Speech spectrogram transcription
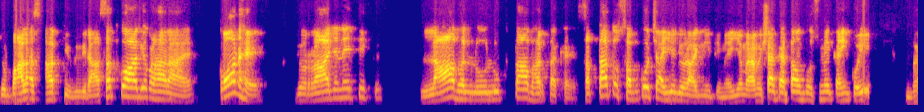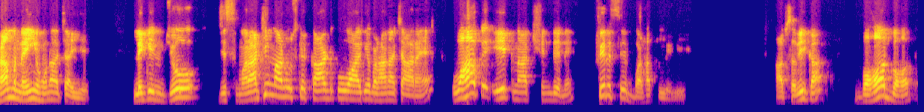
जो बाला साहब की विरासत को आगे बढ़ा रहा है, कौन है जो राजनीतिक लाभ लोलुपता भर तक है। सत्ता तो सबको चाहिए जो राजनीति में ये मैं हमेशा कहता हूँ कि उसमें कहीं कोई भ्रम नहीं होना चाहिए। लेकिन जो जिस मराठी मानूस के कार्ड को वो आगे बढ़ाना चाह रहे हैं, वहाँ पे एक नाथ शिंदे ने फिर से बढ़त ले ली आप सभी का बहुत बहुत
